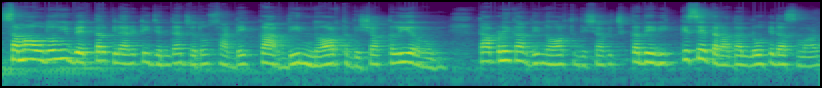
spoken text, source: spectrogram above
ਸਮਾਂ ਉਦੋਂ ਹੀ ਬਿਹਤਰ ਕਲੈਰਿਟੀ ਦਿੰਦਾ ਜਦੋਂ ਸਾਡੇ ਘਰ ਦੀ ਨਾਰਥ ਦਿਸ਼ਾ ਕਲੀਅਰ ਹੋਵੇ। ਤਾਂ ਆਪਣੇ ਘਰ ਦੀ ਨਾਰਥ ਦਿਸ਼ਾ ਵਿੱਚ ਕਦੇ ਵੀ ਕਿਸੇ ਤਰ੍ਹਾਂ ਦਾ ਲੋਹੇ ਦਾ ਸਮਾਨ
